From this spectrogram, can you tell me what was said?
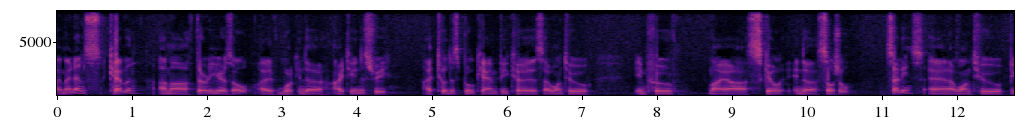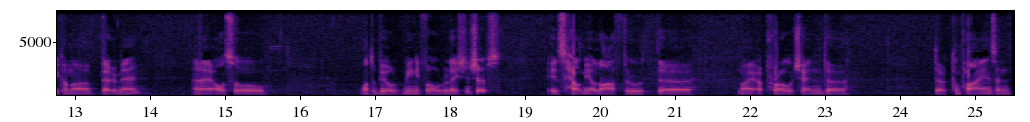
Hi, my name's Kevin. I'm uh, 30 years old. I work in the IT industry. I took this boot camp because I want to improve my uh, skill in the social settings and I want to become a better man. And I also want to build meaningful relationships. It's helped me a lot through the, my approach and the, the compliance and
